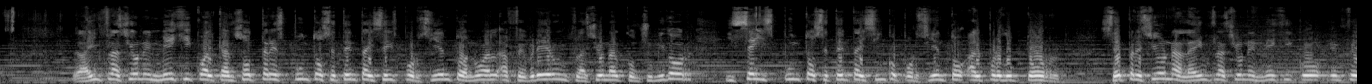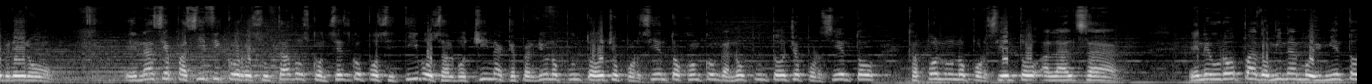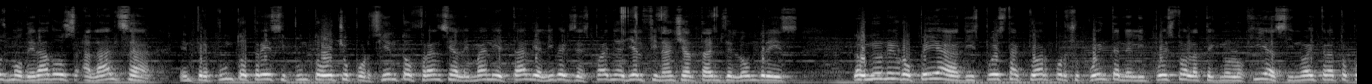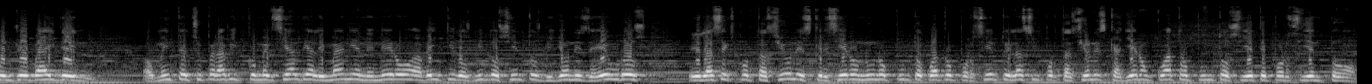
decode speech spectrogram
La inflación en México alcanzó 3.76% anual a febrero, inflación al consumidor, y 6.75% al productor. Se presiona la inflación en México en febrero. En Asia Pacífico, resultados con sesgo positivo, salvo China que perdió 1.8%, Hong Kong ganó 0.8%, Japón 1% al alza. En Europa dominan movimientos moderados al alza, entre 0.3 y 0.8%, Francia, Alemania, Italia, el IBEX de España y el Financial Times de Londres. La Unión Europea dispuesta a actuar por su cuenta en el impuesto a la tecnología si no hay trato con Joe Biden. Aumenta el superávit comercial de Alemania en enero a 22.200 billones de euros. Eh, las exportaciones crecieron 1.4% y las importaciones cayeron 4.7%.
